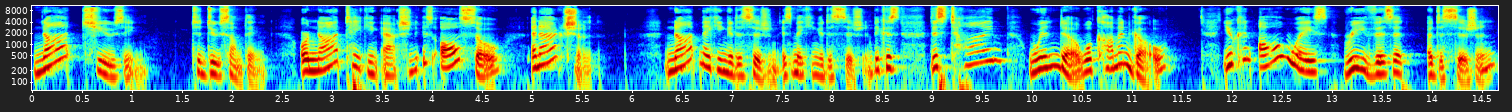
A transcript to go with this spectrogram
not choosing to do something or not taking action is also an action. Not making a decision is making a decision because this time window will come and go. You can always revisit a decision.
